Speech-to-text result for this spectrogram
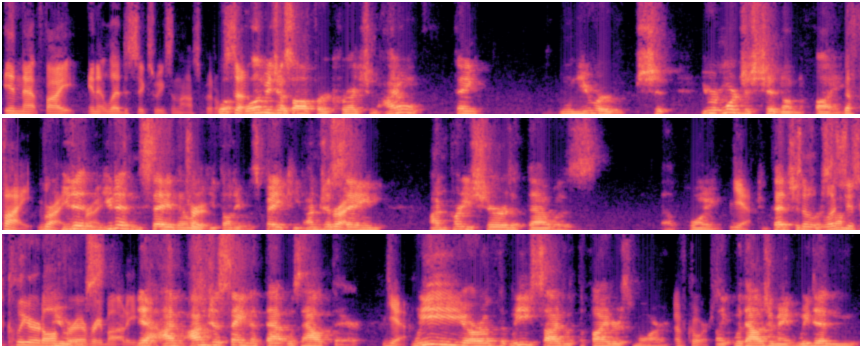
in that fight, and it led to six weeks in the hospital. Well, so, well, let me just offer a correction. I don't think when you were shit, you were more just shitting on the fight. The fight, right? You didn't. Right. You didn't say that like you thought he was faking. I'm just right. saying. I'm pretty sure that that was a point. Yeah. contention. So let's just clear it off for everybody. Yeah, I'm. I'm just saying that that was out there. Yeah. We are of the we side with the fighters more. Of course. Like with Aljamain, we didn't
